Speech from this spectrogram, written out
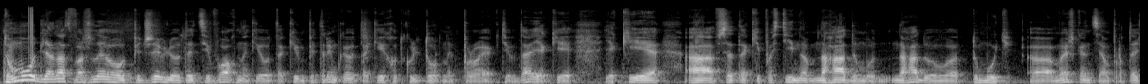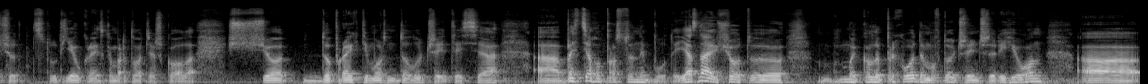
Тому для нас важливо підживлювати ці вогники от таким підтримкою таких от культурних проєктів, да, які, які а, все-таки постійно нагадуватимуть а, мешканцям про те, що тут є українська мертвотя школа, що до проєктів можна долучитися. А, без цього просто не буде. Я знаю, що от, е, ми коли приходимо в той чи інший регіон, а,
